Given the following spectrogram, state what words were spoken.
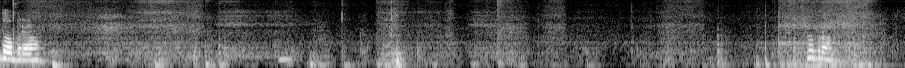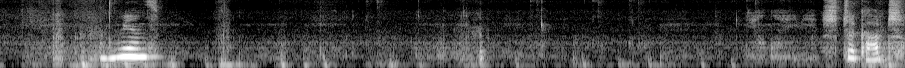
Dobra. Dobra. Więc... Szczekacz.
